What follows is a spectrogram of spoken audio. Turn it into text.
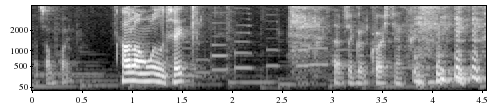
at some point. How long will it take? That's a good question.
